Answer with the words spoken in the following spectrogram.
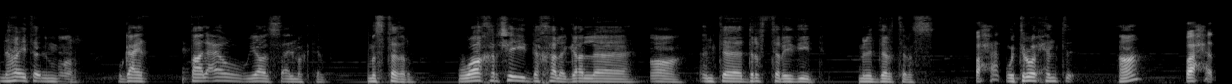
نهاية الممر وقاعد يطالعه وجالس على المكتب. مستغرب. وآخر شيء دخله قال له آه أنت drifter جديد من ال drifters. فحط. وتروح أنت ها؟ فحط.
